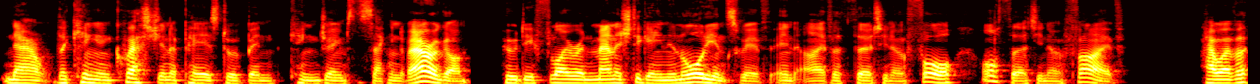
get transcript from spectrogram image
Now, the king in question appears to have been King James II of Aragon, who de Floyran managed to gain an audience with in either 1304 or 1305. However,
